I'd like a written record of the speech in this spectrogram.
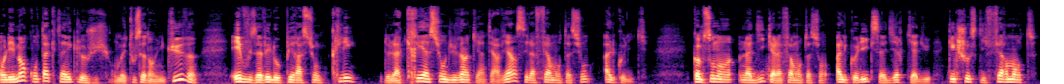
on les met en contact avec le jus. On met tout ça dans une cuve et vous avez l'opération clé de la création du vin qui intervient, c'est la fermentation alcoolique. Comme son nom l'indique, à la fermentation alcoolique, ça veut dire qu'il y a du, quelque chose qui fermente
